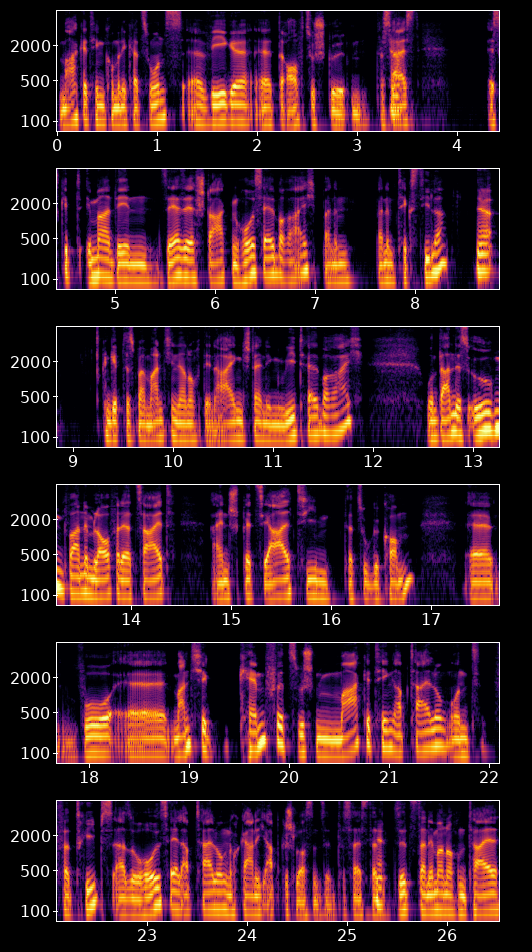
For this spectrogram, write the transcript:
Marketing-Kommunikationswege äh, draufzustülpen. Das ja. heißt, es gibt immer den sehr, sehr starken Wholesale-Bereich bei einem, bei einem Textiler. Ja. Dann gibt es bei manchen ja noch den eigenständigen Retail-Bereich. Und dann ist irgendwann im Laufe der Zeit ein Spezialteam dazugekommen, äh, wo äh, manche Kämpfe zwischen Marketingabteilung und Vertriebs-, also Wholesale-Abteilung noch gar nicht abgeschlossen sind. Das heißt, da ja. sitzt dann immer noch ein Teil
